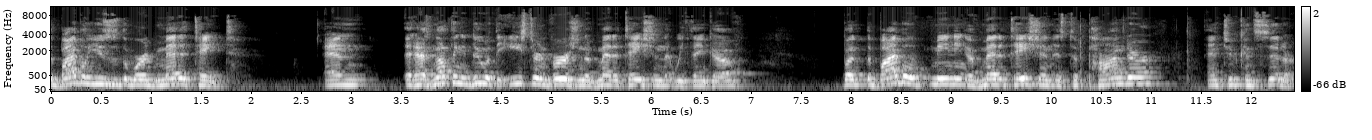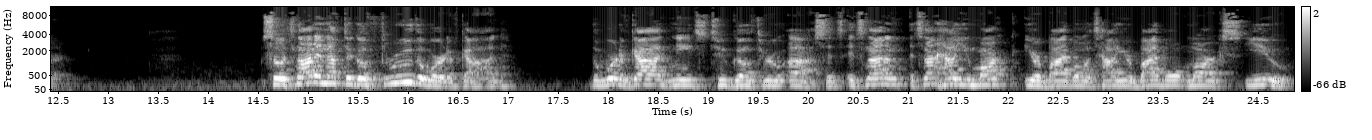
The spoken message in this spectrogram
The Bible uses the word meditate, and it has nothing to do with the Eastern version of meditation that we think of. But the Bible meaning of meditation is to ponder and to consider. So it's not enough to go through the Word of God the word of God needs to go through us. It's, it's, not, it's not how you mark your Bible, it's how your Bible marks you.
